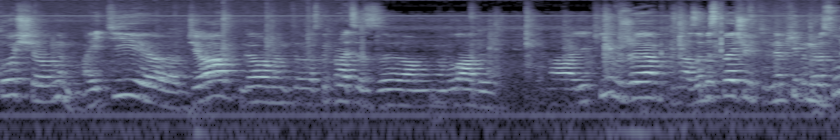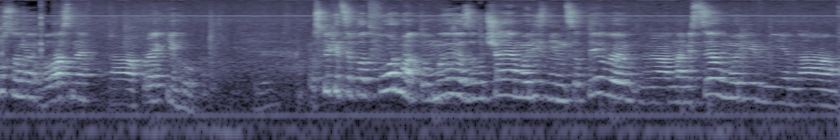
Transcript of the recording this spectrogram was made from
тощо, ну, IT, е, GR, government, е, співпраця з е, владою, які вже забезпечують необхідними ресурсами власне проєктні групи. Оскільки це платформа, то ми залучаємо різні ініціативи на місцевому рівні, на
